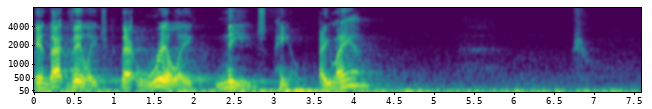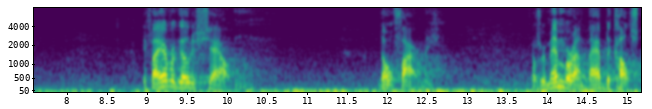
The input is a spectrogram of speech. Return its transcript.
in that village that really needs him. Amen? If I ever go to shouting, don't fire me. Because remember, I'm Baptist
